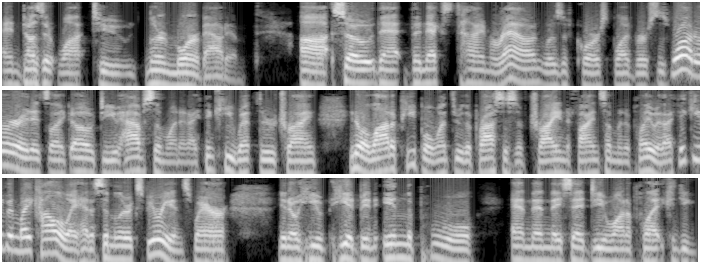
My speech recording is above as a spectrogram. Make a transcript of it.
and doesn't want to learn more about him? Uh, so that the next time around was, of course, blood versus water, and it's like, oh, do you have someone? And I think he went through trying, you know, a lot of people went through the process of trying to find someone to play with. I think even Mike Holloway had a similar experience where, you know, he, he had been in the pool and then they said, do you want to play, could you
